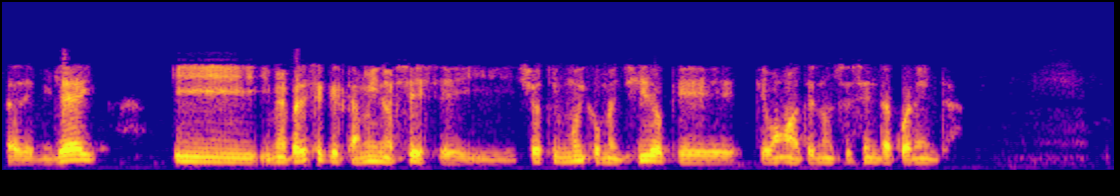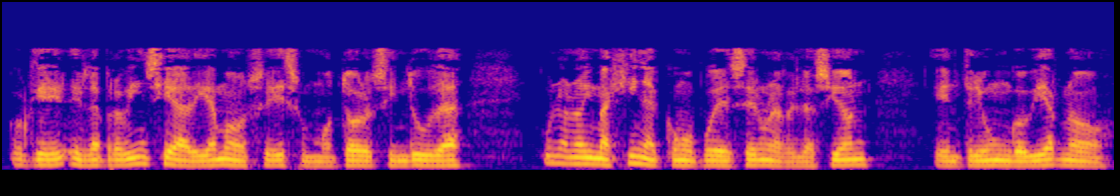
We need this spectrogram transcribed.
la de Milei. Y, y me parece que el camino es ese, y yo estoy muy convencido que, que vamos a tener un 60-40. Porque en la provincia, digamos, es un motor sin duda. Uno no imagina cómo puede ser una relación entre un gobierno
